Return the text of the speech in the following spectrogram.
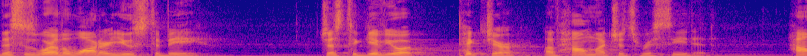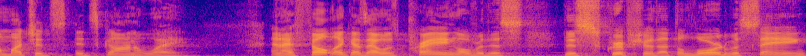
This is where the water used to be, just to give you a picture of how much it's receded, how much it's, it's gone away. And I felt like as I was praying over this, this scripture that the Lord was saying,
